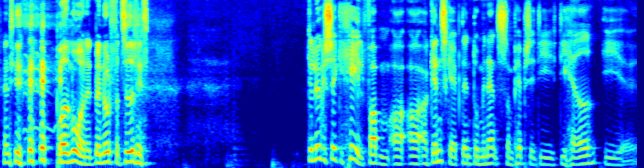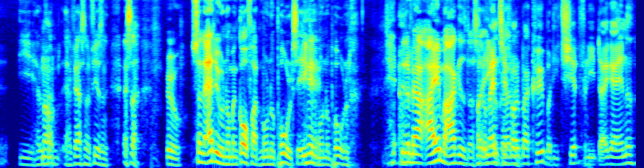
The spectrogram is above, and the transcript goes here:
De brød muren et minut for tidligt. Det lykkedes ikke helt for dem at, at, at genskabe den dominans, som Pepsi de, de havde i, øh, i 90, 70'erne og 80'erne. Altså, Øv. sådan er det jo, når man går fra et monopol til ikke et Ja. monopol. Det der med at eje markedet, og så og du ikke vant til, at folk det. bare køber dit shit, fordi der ikke er andet.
